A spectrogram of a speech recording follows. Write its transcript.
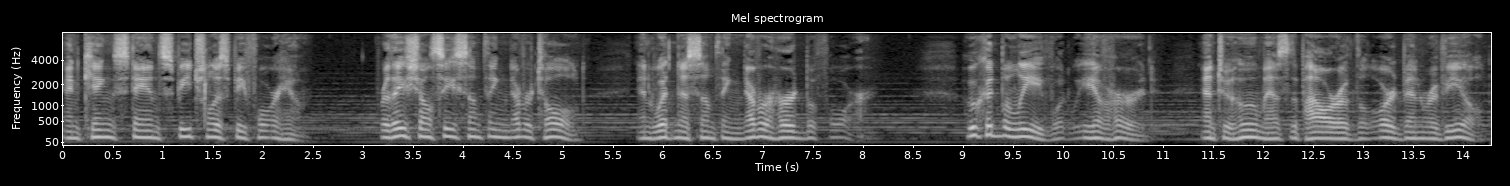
and kings stand speechless before him. For they shall see something never told, and witness something never heard before. Who could believe what we have heard, and to whom has the power of the Lord been revealed?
